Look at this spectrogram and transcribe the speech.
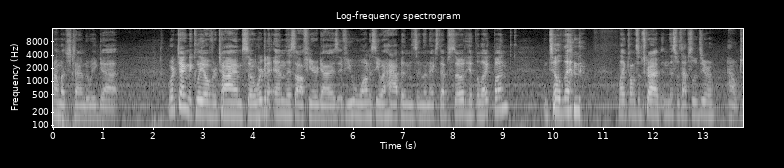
How much time do we got? We're technically over time, so we're going to end this off here, guys. If you want to see what happens in the next episode, hit the like button. Until then, like, comment, subscribe, and this was Absolute Zero, out.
